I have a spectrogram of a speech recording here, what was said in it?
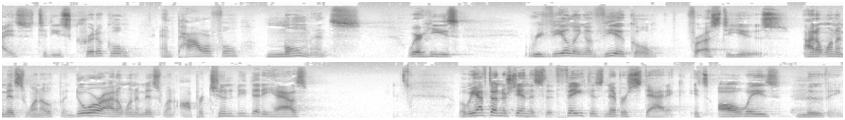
eyes to these critical and powerful moments where He's revealing a vehicle for us to use. I don't want to miss one open door. I don't want to miss one opportunity that He has. But we have to understand this that faith is never static, it's always moving.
